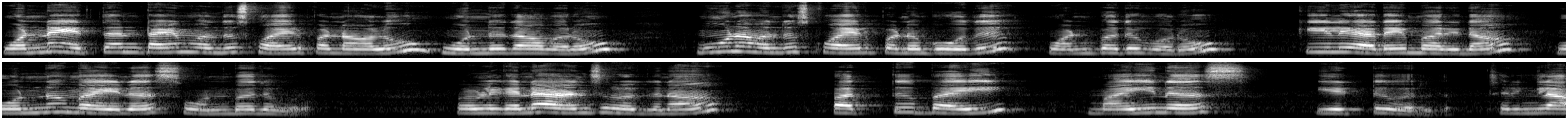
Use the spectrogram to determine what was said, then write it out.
ஒன்றை எத்தனை டைம் வந்து ஸ்கொயர் பண்ணாலும் ஒன்று தான் வரும். மூணை வந்து ஸ்கொயர் பண்ணும்போது ஒன்பது வரும். கீழே அதே மாதிரி தான் ஒன்று மைனஸ் ஒன்பது வரும். உங்களுக்கு என்ன ஆன்சர் வருதுன்னா பத்து பை மைனஸ் எட்டு வருது. சரிங்களா?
